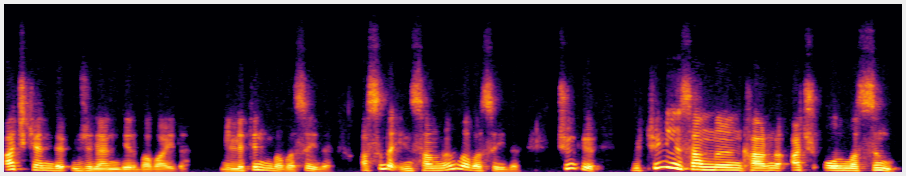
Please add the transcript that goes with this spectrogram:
açken de üzülen bir babaydı. Milletin babasıydı. Aslında insanlığın babasıydı. Çünkü bütün insanlığın karnı aç olmasın,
